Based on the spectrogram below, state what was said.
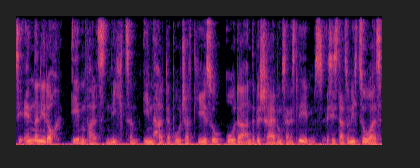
Sie ändern jedoch ebenfalls nichts am Inhalt der Botschaft Jesu oder an der Beschreibung seines Lebens. Es ist also nicht so, als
